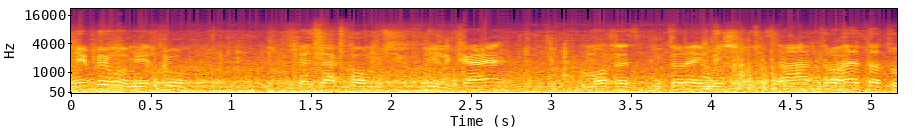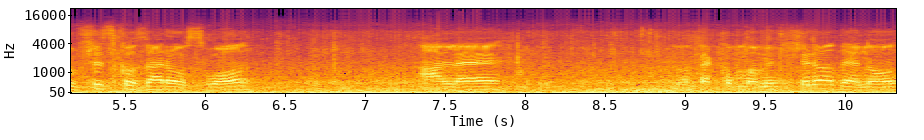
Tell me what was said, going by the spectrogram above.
Nie było mnie tu przez jakąś chwilkę, może z półtorej miesiąca. Trochę to tu wszystko zarosło, ale no taką mamy przyrodę, no.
